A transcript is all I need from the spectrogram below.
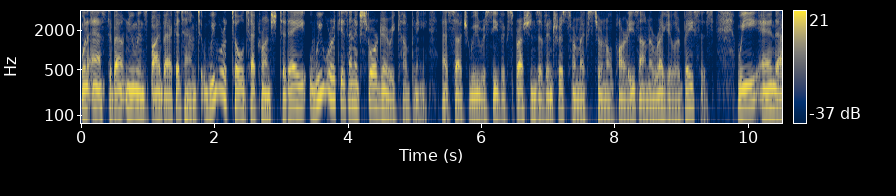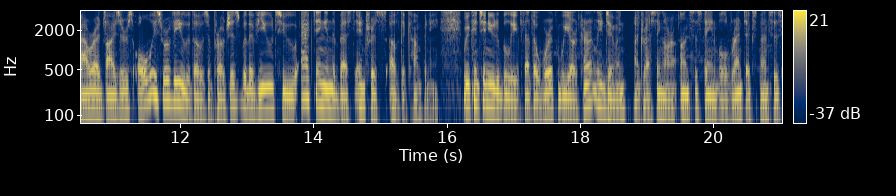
When asked about Neumann's buyback attempt, WeWork told TechCrunch today WeWork is an extraordinary company. As such, we receive expressions of interest from external parties on a regular basis. We and our advisors always review those approaches with a view to acting in the best interests of the company. We continue to believe that the work we are currently doing, addressing our unsustainable rent expenses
